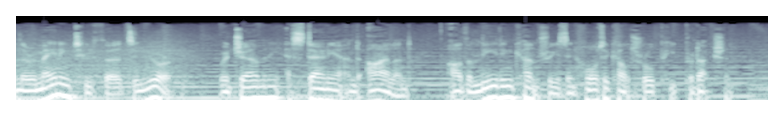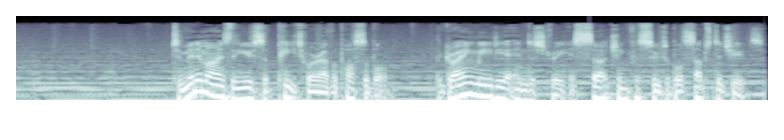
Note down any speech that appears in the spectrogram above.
and the remaining two thirds in Europe, where Germany, Estonia, and Ireland are the leading countries in horticultural peat production. To minimize the use of peat wherever possible, the growing media industry is searching for suitable substitutes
